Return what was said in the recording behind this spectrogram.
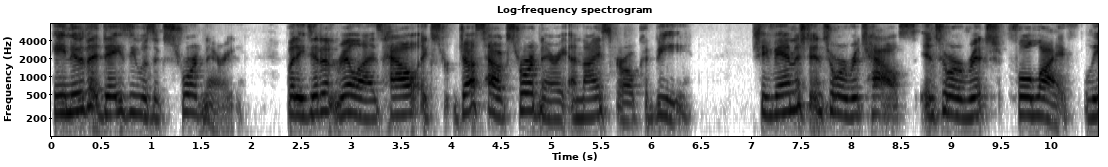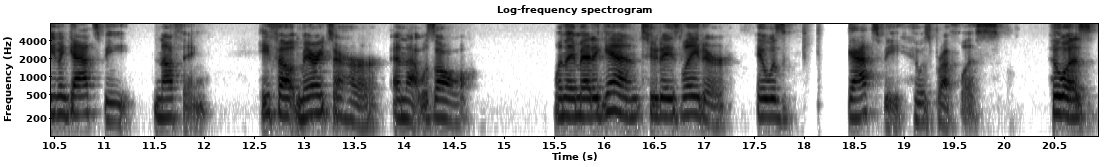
He knew that Daisy was extraordinary, but he didn't realize how just how extraordinary a nice girl could be. She vanished into her rich house, into her rich, full life, leaving Gatsby nothing. He felt married to her, and that was all. When they met again two days later, it was Gatsby who was breathless, who was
